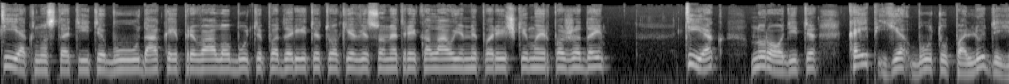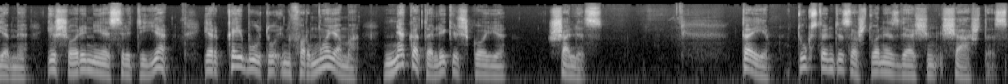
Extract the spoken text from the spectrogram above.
tiek nustatyti būdą, kaip privalo būti padaryti tokie visuomet reikalaujami pareiškimai ir pažadai, tiek nurodyti, kaip jie būtų paliudijami išorinėje srityje ir kaip būtų informuojama nekatalikiškoji šalis. Tai 1086.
